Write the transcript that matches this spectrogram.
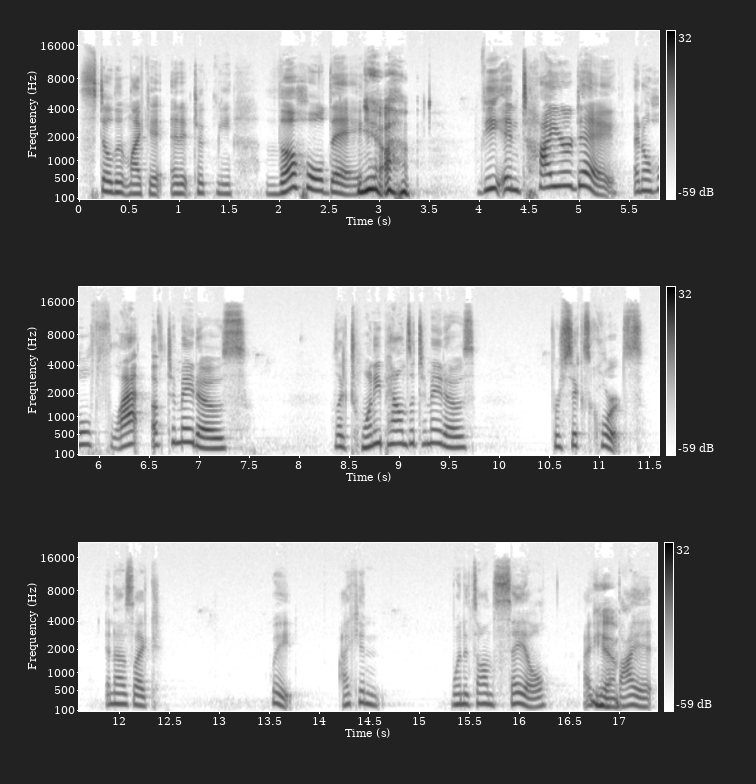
Still didn't like it. And it took me the whole day, Yeah. the entire day, and a whole flat of tomatoes. It was like 20 pounds of tomatoes for six quarts. And I was like, wait, I can, when it's on sale, I can Yeah. buy it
